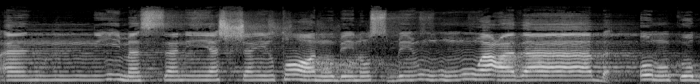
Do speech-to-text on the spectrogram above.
أني مسني الشيطان بنصب وعذاب. اركض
